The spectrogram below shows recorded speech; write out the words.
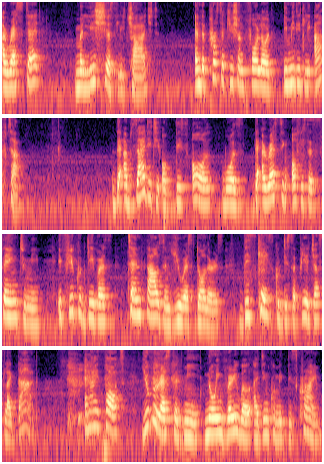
Arrested, maliciously charged, and the prosecution followed immediately after. The absurdity of this all was the arresting officer saying to me, if you could give us 10,000 US dollars, this case could disappear just like that. And I thought, you've arrested me knowing very well I didn't commit this crime.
